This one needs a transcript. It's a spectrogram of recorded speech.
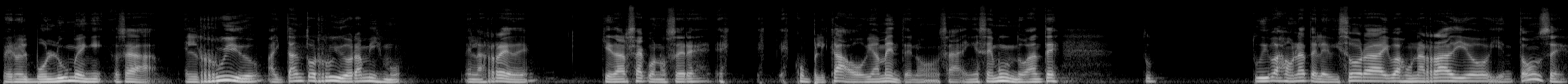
pero el volumen, o sea, el ruido, hay tanto ruido ahora mismo en las redes que darse a conocer es, complicado, obviamente, ¿no? O sea, en ese mundo, antes tú, tú ibas a una televisora, ibas a una radio y entonces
